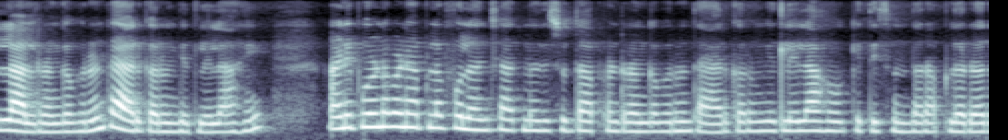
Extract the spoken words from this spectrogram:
लाल रंग भरून तयार करून घेतलेला आहे. आणि पूर्णपणे आपल्या फुलांच्या आतमध्ये सुद्धा आपण रंग भरून तयार करून घेतलेला आहो किती सुंदर आपलं रथ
